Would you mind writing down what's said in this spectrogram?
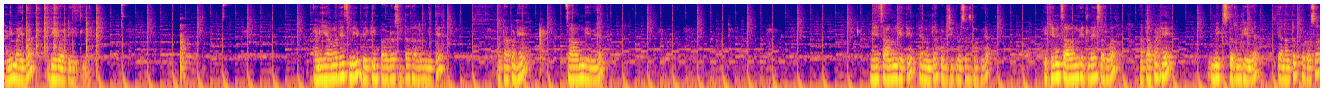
आणि मैदा दीड वाटी घेतली आहे. आणि यामध्येच मी बेकिंग पावडरसुद्धा घालून घेते. आता आपण हे चाळून घेऊयात. मी हे चाळून घेते. त्यानंतर पुढची प्रोसेस बघूयात. इथे मी चाळून घेतलं आहे सर्व. आता आपण हे मिक्स करून घेऊयात. त्यानंतर थोडंसं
